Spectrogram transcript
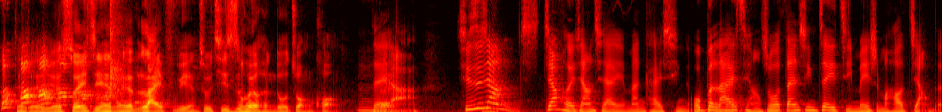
对对对，所以今天那个 live 演出其实会有很多状况。对啊，其实这样这样回想起来也蛮开心的。我本来还想说担心这一集没什么好讲的，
